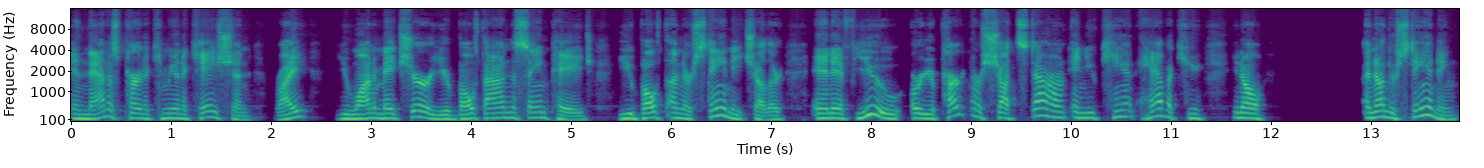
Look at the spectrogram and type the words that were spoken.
and that is part of communication right you want to make sure you're both on the same page. You both understand each other. And if you or your partner shuts down and you can't have a, you know, an understanding,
